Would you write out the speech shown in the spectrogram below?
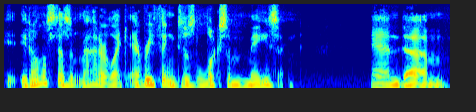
it almost doesn't matter. Like everything just looks amazing, and um,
